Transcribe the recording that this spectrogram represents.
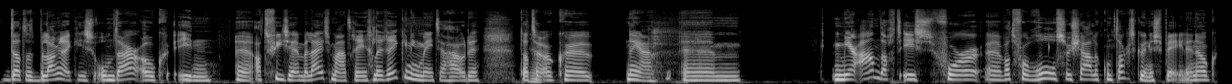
dat het belangrijk is om daar ook in uh, adviezen en beleidsmaatregelen rekening mee te houden. Dat ja. er ook, uh, nou ja. Um, meer aandacht is voor uh, wat voor rol sociale contacten kunnen spelen. En ook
